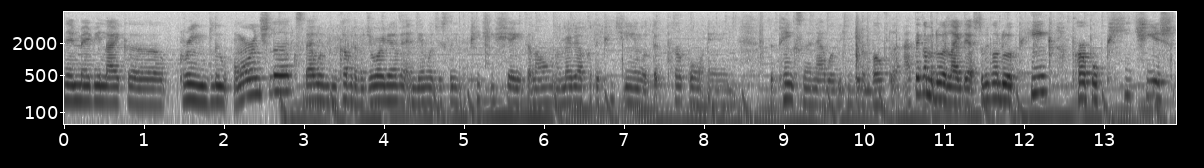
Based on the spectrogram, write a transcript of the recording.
then maybe like a green, blue, orange look. So that way we can cover the majority of it and then we'll just leave the peachy shades alone. Or maybe I'll put the peachy in with the purple and the pinks and then that way we can get them both done. I think I'm gonna do it like that. So we're gonna do a pink, purple, peachyish,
